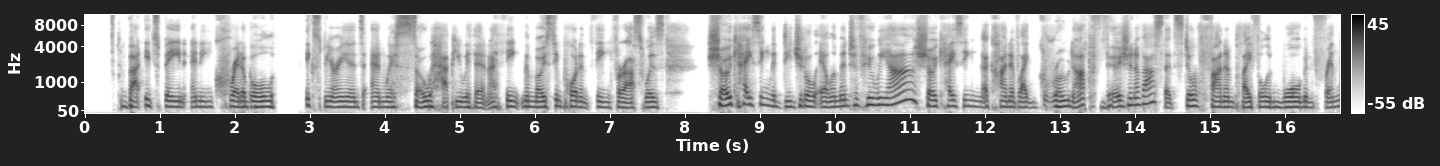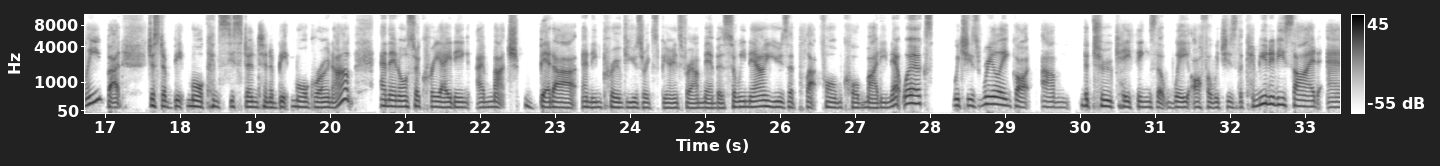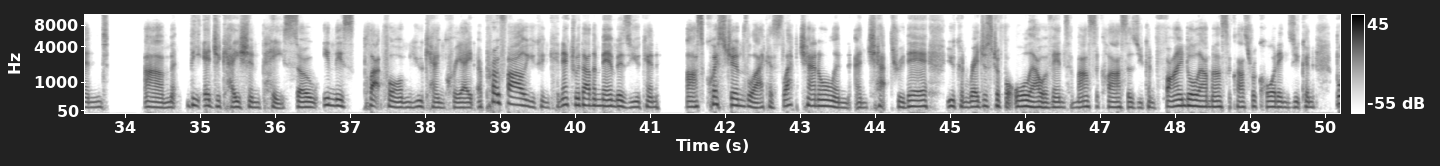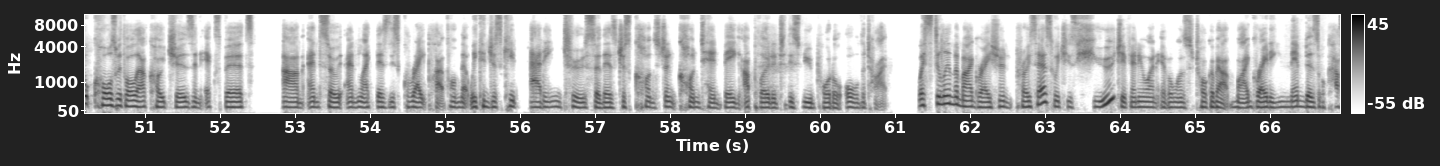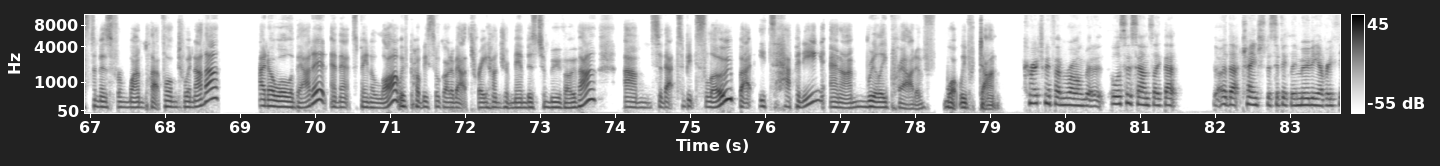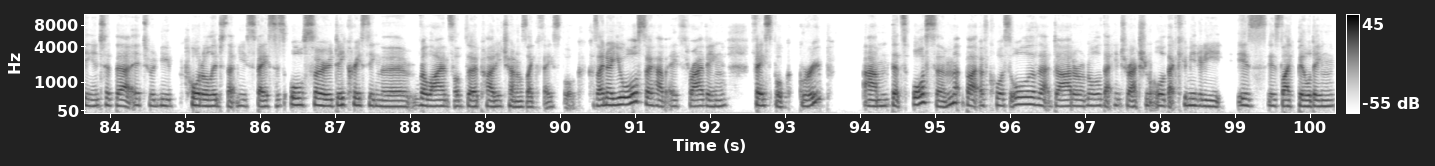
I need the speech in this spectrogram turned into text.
but it's been an incredible experience and we're so happy with it. And I think the most important thing for us was showcasing the digital element of who we are, showcasing a kind of like grown up version of us that's still fun and playful and warm and friendly, but just a bit more consistent and a bit more grown up. And then also creating a much better and improved user experience for our members. So we now use a platform called Mighty Networks which is really got um, the two key things that we offer, which is the community side and um, the education piece. So, in this platform, you can create a profile, you can connect with other members, you can ask questions like a Slack channel and, and chat through there. You can register for all our events and masterclasses. You can find all our masterclass recordings. You can book calls with all our coaches and experts. Um, and so, and like there's this great platform that we can just keep adding to. So there's just constant content being uploaded to this new portal all the time. We're still in the migration process, which is huge. If anyone ever wants to talk about migrating members or customers from one platform to another, I know all about it, and that's been a lot. We've probably still got about 300 members to move over. Um, so that's a bit slow, but it's happening, and I'm really proud of what we've done. Correct me if I'm wrong, but it also sounds like that that change specifically moving everything into that into a new portal into that new space is also decreasing the reliance on third party channels like facebook. Because i know you also have a thriving facebook group um, that's awesome but of course all of that data and all of that interaction all of that community is is like building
